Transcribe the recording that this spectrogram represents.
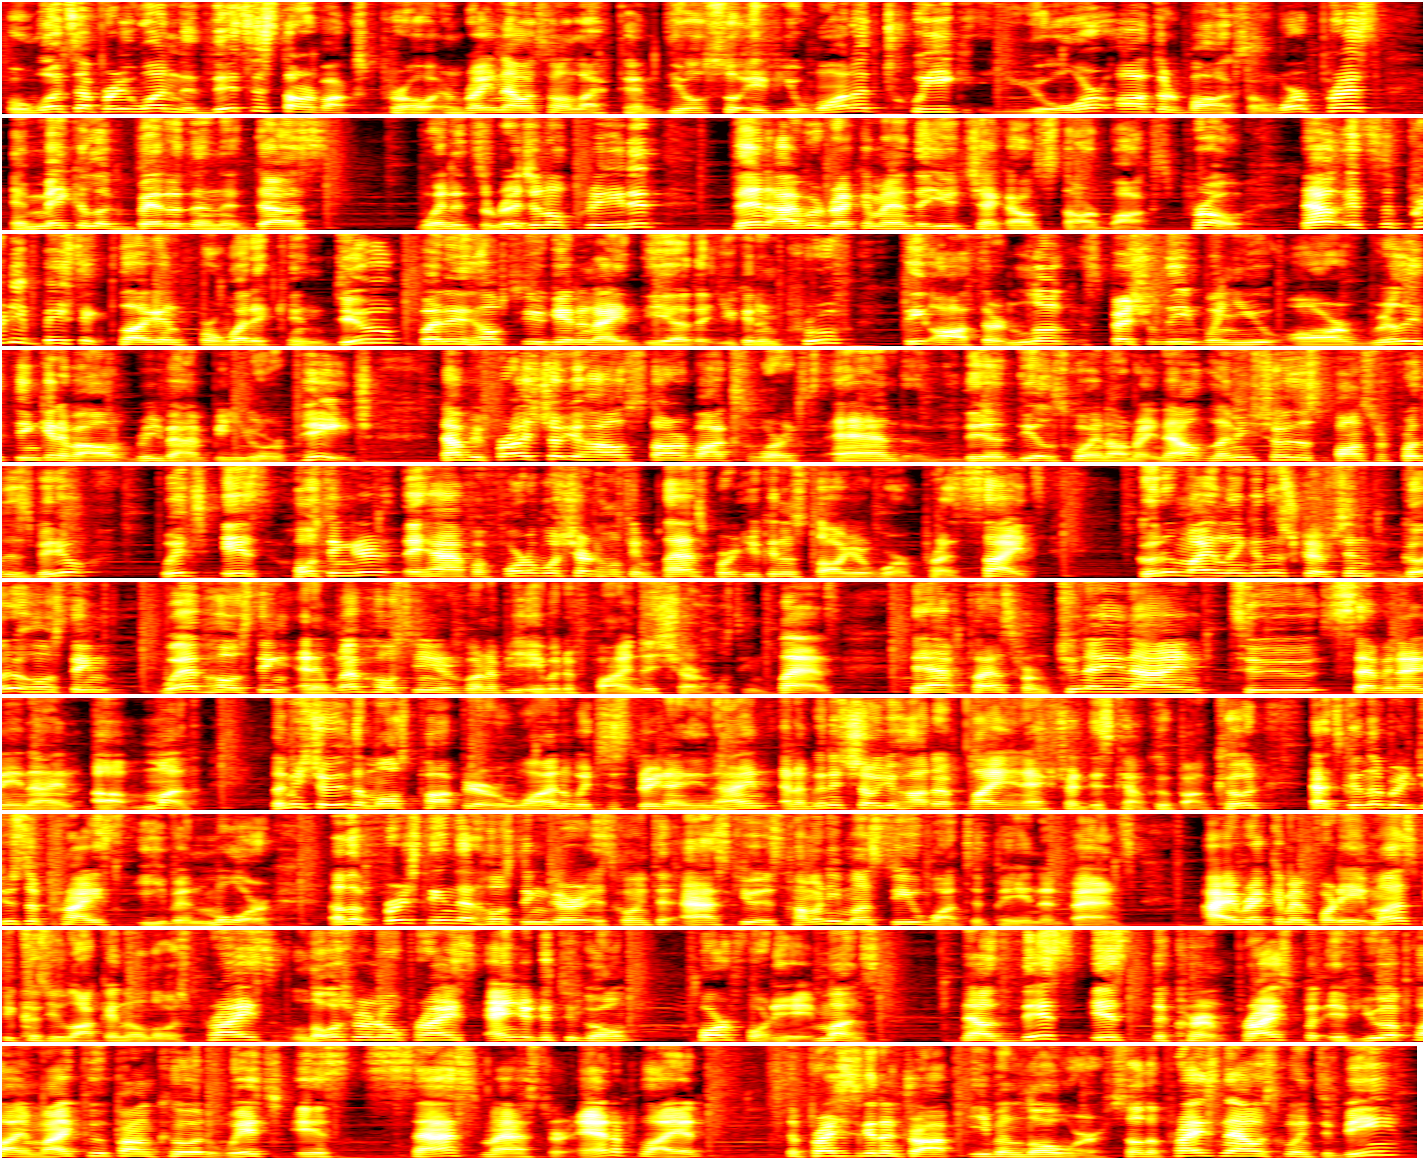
Well, what's up everyone? This is Starbox Pro and right now it's on a lifetime deal. So if you want to tweak your author box on WordPress and make it look better than it does when it's original created, then I would recommend that you check out Starbox Pro. Now, it's a pretty basic plugin for what it can do, but it helps you get an idea that you can improve the author look, especially when you are really thinking about revamping your page. Now, before I show you how Starbox works and the deal is going on right now, let me show you the sponsor for this video, which is Hostinger. They have affordable shared hosting plans where you can install your WordPress sites. Go to my link in the description, go to hosting, web hosting, and in web hosting, you're going to be able to find the shared hosting plans. They have plans from $2.99 to $7.99 a month. Let me show you the most popular one, which is $3.99, and I'm going to show you how to apply an extra discount coupon code that's going to reduce the price even more. Now, the first thing that Hostinger is going to ask you is how many months do you want to pay in advance? I recommend 48 months because you lock in the lowest price, lowest renewal price, and you're good to go for 48 months. Now, this is the current price, but if you apply my coupon code, which is SaaSmaster, and apply it, the price is going to drop even lower. So the price now is going to be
